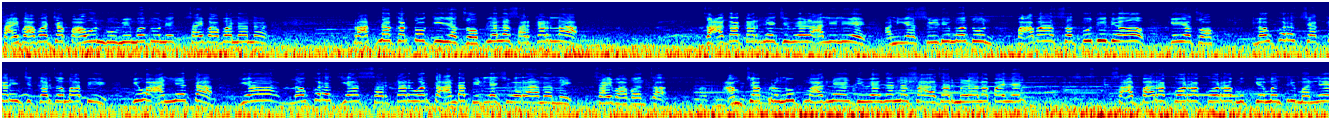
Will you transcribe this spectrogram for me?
साईबाबाच्या पावनभूमीमधून एक साईबाबांना प्रार्थना करतो की या झोपलेल्या सरकारला जागा करण्याची वेळ आलेली आहे. आणि या शिर्डीमधून बाबा सद्बुद्धी देव की या झोप लवकरच शेतकऱ्यांची कर्जमाफी किंवा अन्यथा या लवकरच या सरकारवर दांडा फिरल्याशिवाय राहणार नाही साईबाबांचा. आमच्या प्रमुख मागण्या आहे दिव्यांगांना सहा हजार मिळायला पाहिजे. सात बारा कोरा कोरा मुख्यमंत्री म्हणले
